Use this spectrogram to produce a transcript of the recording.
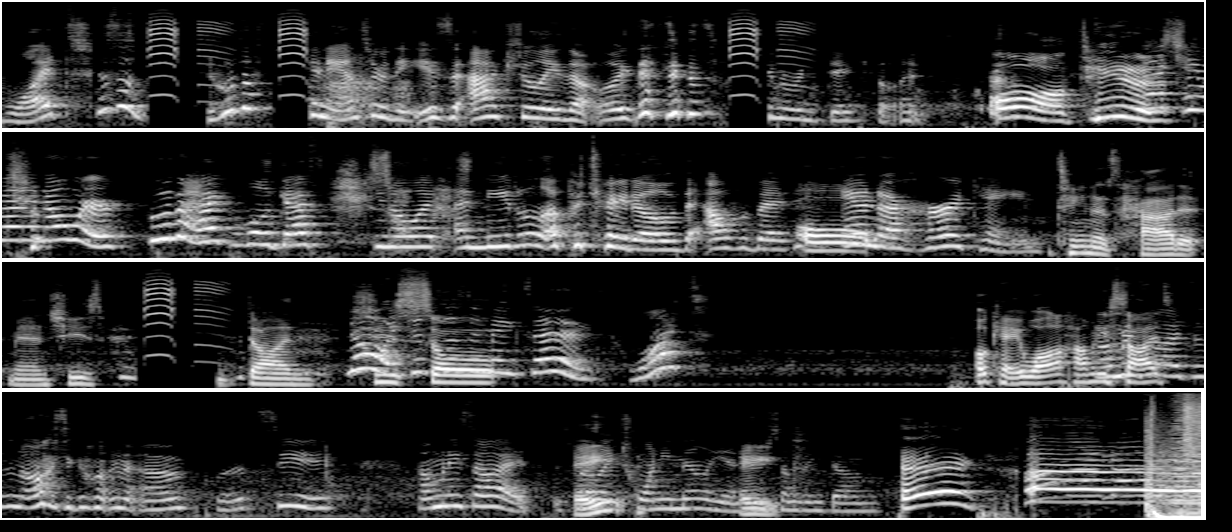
What? This is who the f- can answer these? Actually, though, like this is f***ing ridiculous. Oh, Tina! That Tina's. came out of nowhere. Who the heck will guess? She's you know so what? A needle, a potato, the alphabet, Oh. and a hurricane. Tina's had it, man. She's done. No, She's it just so. doesn't make sense. What? Okay, well, how many How sides? many sides does an octagon have? Let's see. How many sides? It's probably Eight? like 20 million Eight. or something dumb. Eight! This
